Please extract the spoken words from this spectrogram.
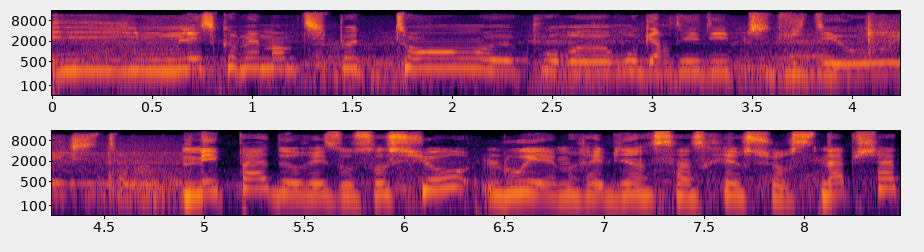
Il me laisse quand même un petit peu de temps euh, pour euh, regarder des petites vidéos, etc. Mais pas de réseaux sociaux. Louis aimerait bien s'inscrire sur Snapchat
